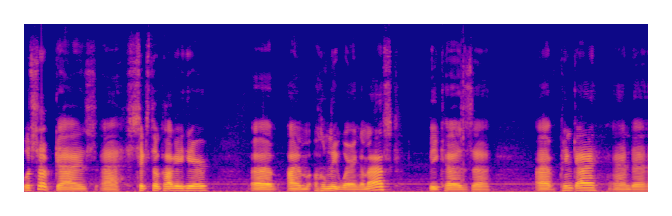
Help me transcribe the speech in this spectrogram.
What's up, guys? Uh, Six Tokage here. Uh, I'm only wearing a mask because uh, I have pink eye and uh,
